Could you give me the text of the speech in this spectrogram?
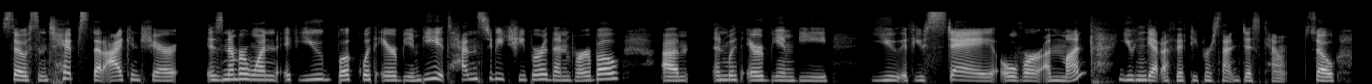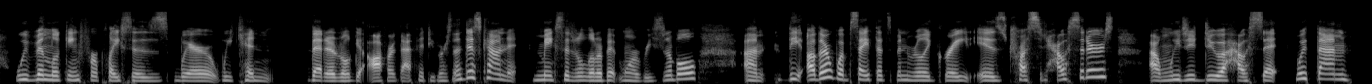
So some tips that I can share is number one, if you book with Airbnb, it tends to be cheaper than Vrbo. Um, and with Airbnb, you if you stay over a month you can get a 50% discount. So we've been looking for places where we can that it'll get offered that 50% discount it makes it a little bit more reasonable. Um, the other website that's been really great is trusted house sitters. Um, we did do a house sit with them.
